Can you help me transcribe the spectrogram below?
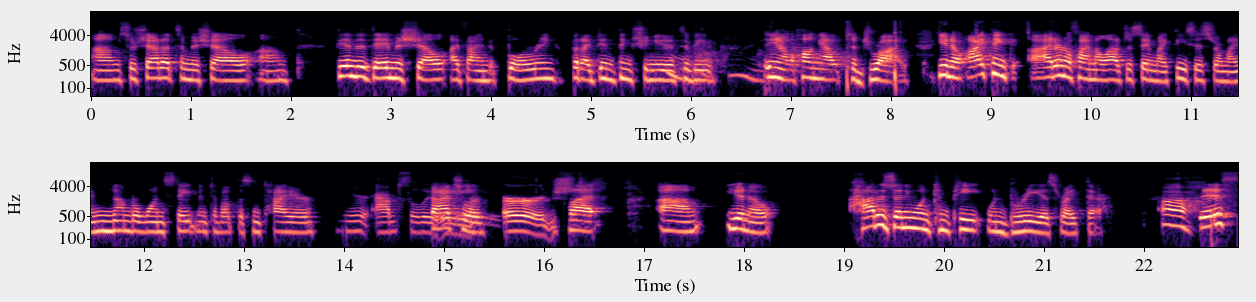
Um so shout out to michelle. Um at the end of the day michelle i find boring but i didn't think she needed to be you know hung out to dry. You know i think i don't know if i'm allowed to say my thesis or my number one statement about this entire You're absolutely Bachelor. urge, but um you know how does anyone compete when bri is right there oh, this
